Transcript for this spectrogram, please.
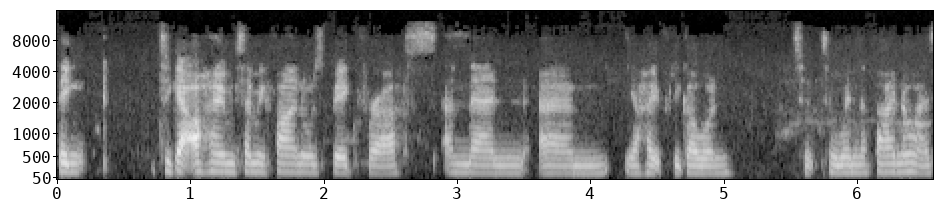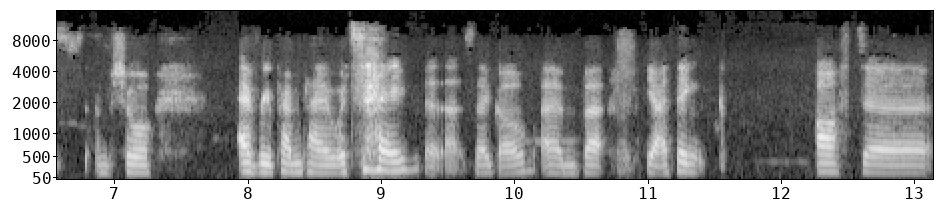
think to get our home semi-final is big for us, and then um, yeah, hopefully go on to, to win the final. As I'm sure every Prem player would say that that's their goal. Um, but yeah, I think after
